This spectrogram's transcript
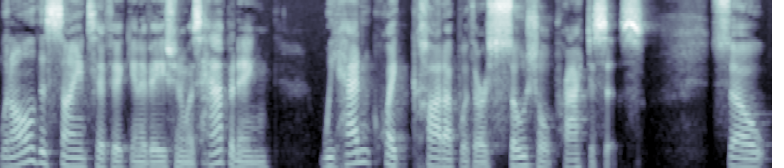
when all of this scientific innovation was happening, we hadn't quite caught up with our social practices. So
